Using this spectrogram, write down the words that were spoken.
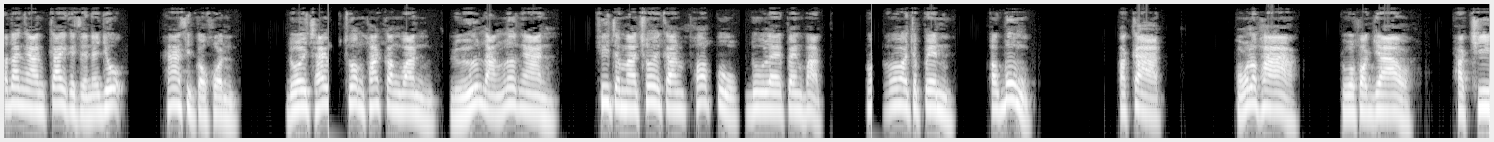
พนักงานใกล้เกษียณอายุ 50 กว่าคน โดยใช้ช่วงพักกลางวัน หรือหลังเลิกงาน ที่จะมาช่วยกันเพาะปลูกดูแลแปลงผักไม่ว่าจะเป็นผักบุ้งผักกาดโหระพาถั่วฝักยาว ผักชี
